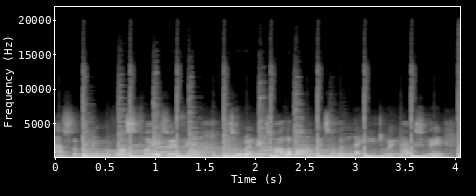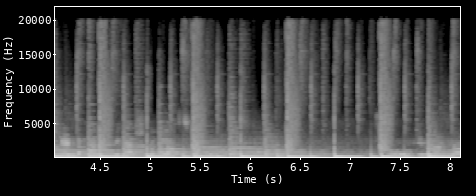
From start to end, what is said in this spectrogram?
natural looking first try చేసి చూడండి. చాలా బాగుంది చాలా లైట్ వెయిట్ యాక్చువల్లీ అండ్ నేను మీకు యాక్చువల్గా గ్లాస్ సో ఇవి నా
